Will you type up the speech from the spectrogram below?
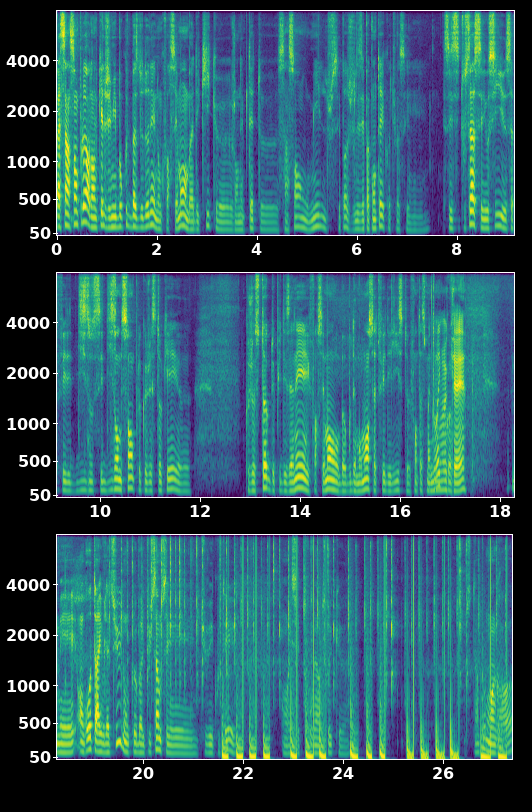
bah, c'est un sampler dans lequel j'ai mis beaucoup de bases de données. Donc forcément, bah, des kicks, euh, j'en ai peut-être euh, 500 ou 1000, je sais pas, je les ai pas comptés. Quoi, tu vois, c'est, c'est, tout ça, c'est aussi, ça fait 10, c'est 10 ans de samples que j'ai stocké. euh, que je stocke depuis des années, et forcément, bah, au bout d'un moment, ça te fait des listes fantasmagoriques. quoi. ok Mais en gros, tu arrives là-dessus. Donc, euh, bah, le plus simple, c'est tu veux écouter. On va essayer de trouver un truc. euh, C'était un peu moins gras.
